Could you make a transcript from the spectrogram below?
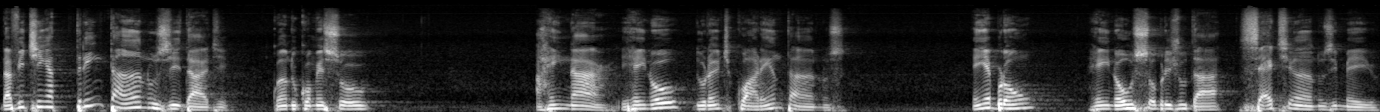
Davi tinha 30 anos de idade quando começou a reinar, e reinou durante 40 anos. Em Hebron, reinou sobre Judá sete anos e meio,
